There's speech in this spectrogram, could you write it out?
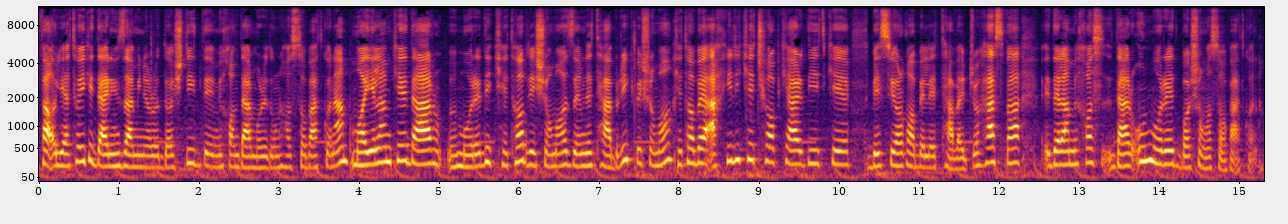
فعالیت هایی که در این زمینه رو داشتید می‌خوام در مورد اونها صحبت کنم. مایلم که در مورد کتاب شما ضمن تبریک به شما. کتاب اخیری که چاپ کردید که بسیار قابل توجه هست و دلم می‌خواست در اون مورد با شما صحبت کنم.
